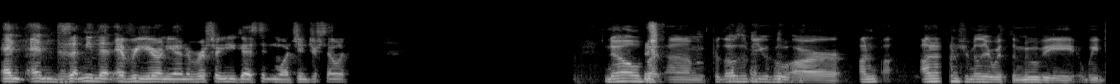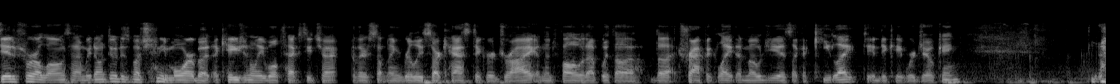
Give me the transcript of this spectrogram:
and and does that mean that every year on your anniversary you guys didn't watch Interstellar? No, but um, for those of you who are un- unfamiliar with the movie, we did for a long time. We don't do it as much anymore, but occasionally we'll text each other something really sarcastic or dry, and then follow it up with a the traffic light emoji as like a key light to indicate we're joking. uh,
